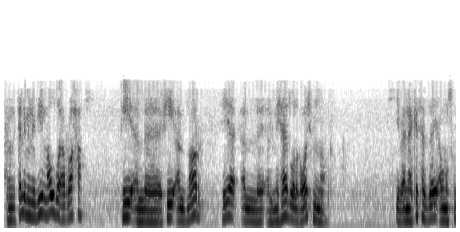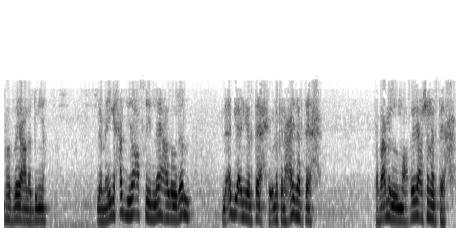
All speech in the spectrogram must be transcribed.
إحنا بنتكلم إن دي موضع الراحة في في النار هي ال- المهاد والغواش من النار. يبقى نعكسها إزاي أو نصرفها إزاي على الدنيا؟ لما يجي حد يعصي الله عز وجل لأجل أن يرتاح يقول لك أنا عايز أرتاح. فبعمل المعصية دي عشان أرتاح.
